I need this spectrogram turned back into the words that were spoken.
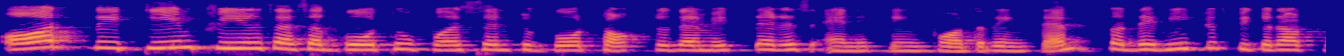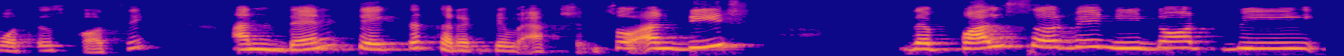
or the team feels as a go-to person to go talk to them if there is anything bothering them. So they need to figure out what is causing and then take the corrective action. So and these the pulse survey need not be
